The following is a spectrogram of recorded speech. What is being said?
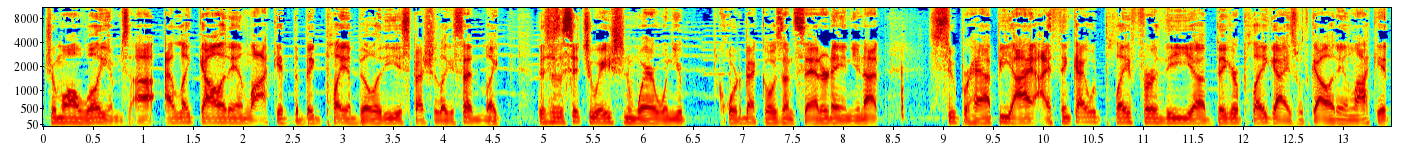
Jamaal Williams. Uh, I like Golladay and Lockett, the big playability, especially like I said, like this is a situation where when your quarterback goes on Saturday and you're not super happy, I, I think I would play for the uh, bigger play guys with Golladay and Lockett.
